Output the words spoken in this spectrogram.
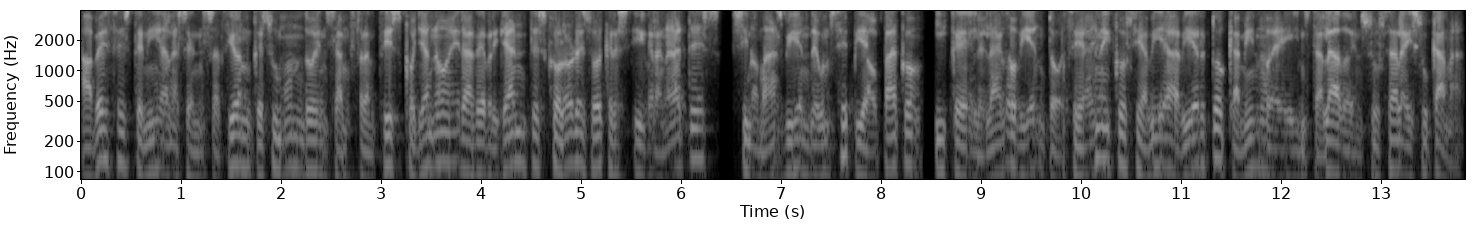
A veces tenía la sensación que su mundo en San Francisco ya no era de brillantes colores ocres y granates, sino más bien de un sepia opaco, y que el helado viento oceánico se había abierto camino e instalado en su sala y su cama.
